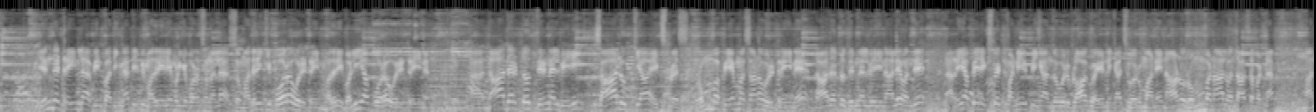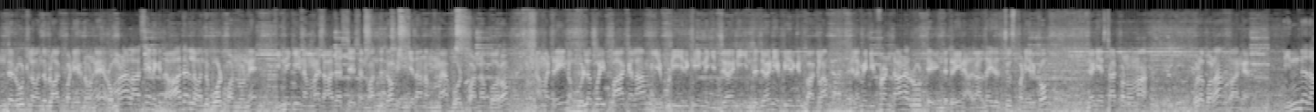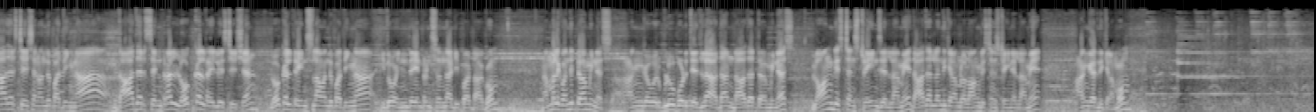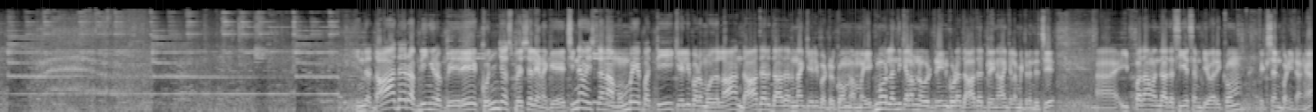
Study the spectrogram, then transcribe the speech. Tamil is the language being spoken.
எந்த ட்ரெயினில் அப்படின்னு பார்த்தீங்கன்னா திருப்பி மதுரையிலேயே முடிக்க போகிறோம்னு சொன்னல ஸோ மதுரைக்கு போகிற ஒரு ட்ரெயின் மதுரை வழியாக போகிற ஒரு train Dadar to Tirunelveli Chalukya express. ரொம்ப ஃபேமஸான ஒரு ட்ரெயின் தாதர் டு திருநெல்வேலினாலே வந்து நிறையா பேர் எக்ஸ்பெக்ட் பண்ணியிருப்பீங்க அந்த ஒரு vlog என்னைக்காச்சும் வருமானே நானும் ரொம்ப நாள் வந்து ஆசைப்பட்டேன். அந்த ரூட்டில் வந்து பிளாக் பண்ணிடணும்னு. ரொம்ப நாள் ஆசை. எனக்கு தாதரில் வந்து போட் பண்ணணுன்னு இன்றைக்கி நம்ம தாதர் ஸ்டேஷன் வந்துட்டோம். இங்கே தான் நம்ம போட் பண்ண போகிறோம் நம்ம ட்ரெயின் உள்ளே போய் பார்க்கலாம். எப்படி இருக்குது இன்றைக்கி ஜேர்னி இந்த ஜேர்னி எப்படி இருக்குன்னு பார்க்கலாம். எல்லாமே டிஃப்ரெண்ட்டான ரூட்டு இந்த ட்ரெயின் அதனால தான் இதை சூஸ் பண்ணியிருக்கோம். ஜேர்னியை ஸ்டார்ட் பண்ணுவோமா? உள்ளே போகலாம் வாங்க. இந்த தாதர் ஸ்டேஷன் வந்து பார்த்திங்கன்னா Dadar central local railway station local ட்ரெயின்ஸ்லாம் வந்து பார்த்திங்கன்னா இதோ இந்த என்ட்ரன்ஸ் தான் டிபார்ட் ஆகும். நம்மளுக்கு வந்து டெர்மினஸ் அங்கே ஒரு ப்ளூ போர்டு தெரியுதுல அதான் Dadar terminus long distance trains எல்லாமே தாதர்லேருந்து கிளம்புற லாங் டிஸ்டன்ஸ் ட்ரெயின் எல்லாமே அங்கேருந்து கிளம்பும். இந்த தாதர் அப்படிங்கிற பேர் கொஞ்சம் ஸ்பெஷல் எனக்கு. சின்ன வயசில் நான் மும்பையை பற்றி கேள்விப்படும் போதெல்லாம் தாதர் தாதர் தான் கேள்விப்பட்டிருக்கோம். நம்ம எக்மோர்லேருந்து கிளம்புன ஒரு ட்ரெயின் கூட தாதர் ட்ரெயினாக தான் கிளம்பிட்டு இருந்துச்சு. இப்போ தான் வந்து அதை சிஎஸ்எம்டி வரைக்கும் எக்ஸ்டெண்ட் பண்ணிட்டாங்க.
